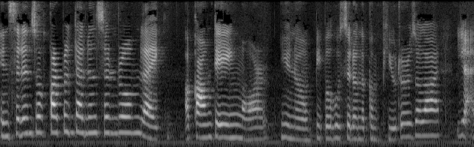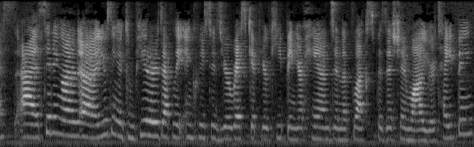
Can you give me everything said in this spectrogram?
incidence of carpal tunnel syndrome, like accounting or you know people who sit on the computers a lot yes uh, sitting on uh, using a computer definitely increases your risk if you're keeping your hands in the flex position while you're typing.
